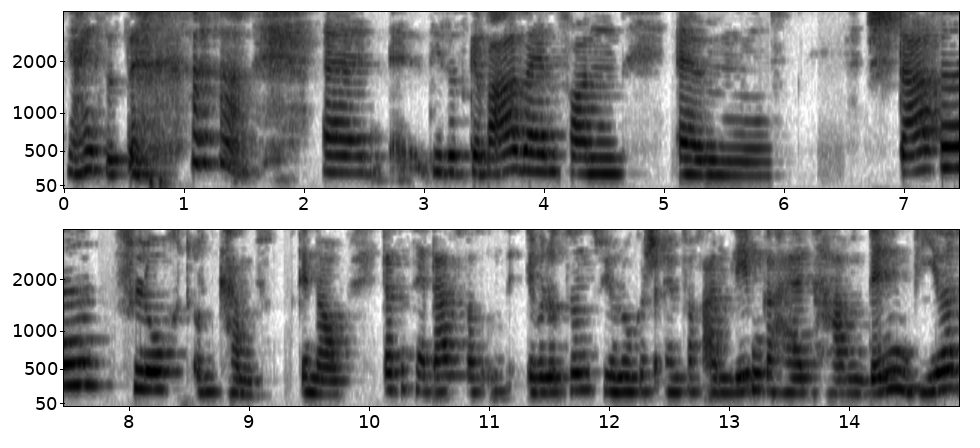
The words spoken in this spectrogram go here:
wie heißt es denn? äh, dieses Gewahrsein von ähm, Starre, Flucht und Kampf. Genau, das ist ja das, was uns evolutionsbiologisch einfach am Leben gehalten haben, wenn wir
